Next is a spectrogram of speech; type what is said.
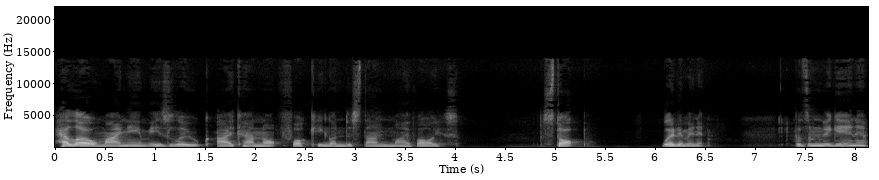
Hello, my name is Luke. I cannot fucking understand my voice. Stop. Wait a minute. gonna get in it.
